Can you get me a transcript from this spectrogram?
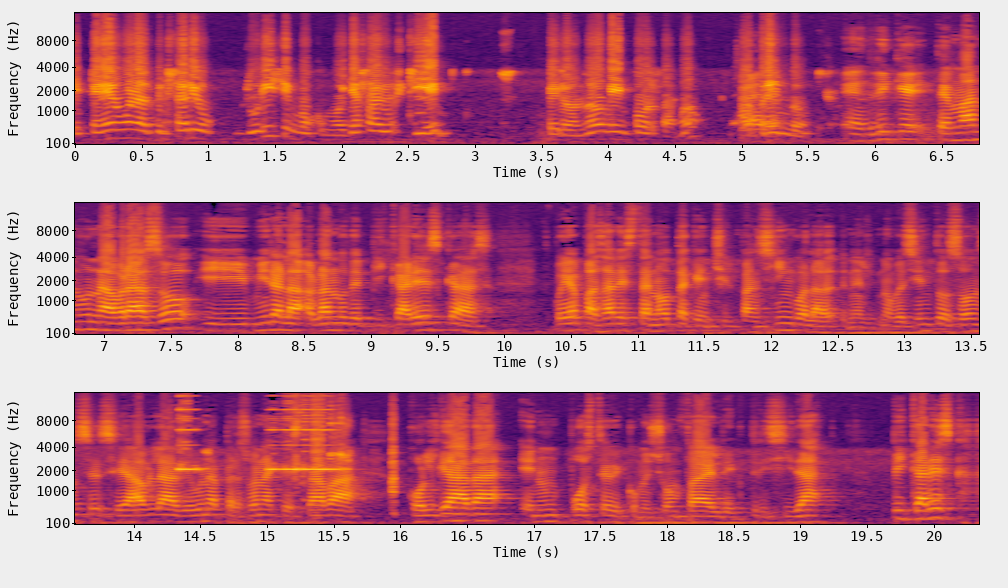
que tener un adversario durísimo como ya sabes quién, pero no me importa, ¿no? Aprendo. Enrique, te mando un abrazo y mira, hablando de picarescas, voy a pasar esta nota que en Chilpancingo, en el 911, se habla de una persona que estaba colgada en un poste de Comisión para Electricidad. Picaresca.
